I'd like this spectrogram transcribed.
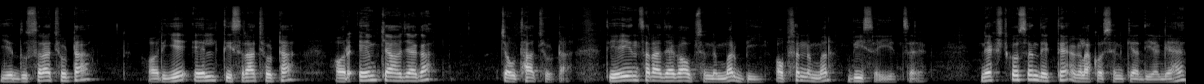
ये दूसरा छोटा, और ये एल तीसरा छोटा, और एम क्या हो जाएगा? चौथा छोटा। तो यही आंसर आ जाएगा option number B option number B सही आंसर है। नेक्स्ट क्वेश्चन देखते हैं। अगला क्वेश्चन क्या दिया गया है?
